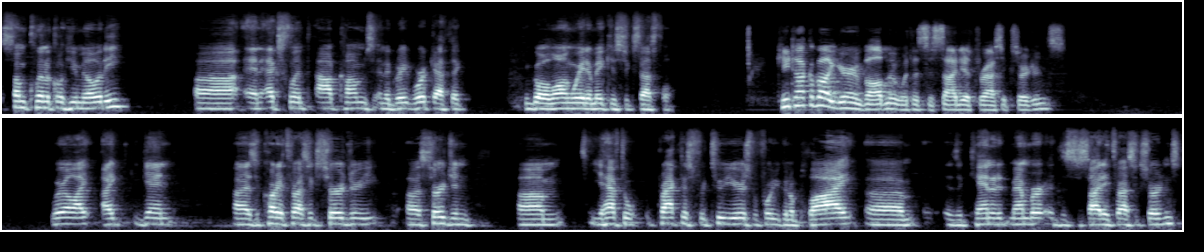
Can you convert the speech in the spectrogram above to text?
some clinical humility uh, and excellent outcomes and a great work ethic can go a long way to make you successful. Can you talk about your involvement with the Society of Thoracic Surgeons? Well, I, I again, as a cardiothoracic surgery uh, surgeon, um, you have to practice for two years before you can apply um, as a candidate member at the Society of Thoracic Surgeons.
